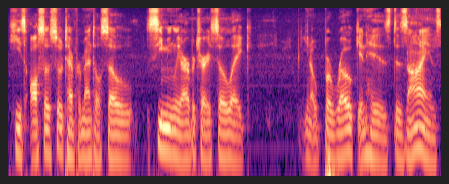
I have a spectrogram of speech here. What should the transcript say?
he's also so temperamental, so seemingly arbitrary, so like you know baroque in his designs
